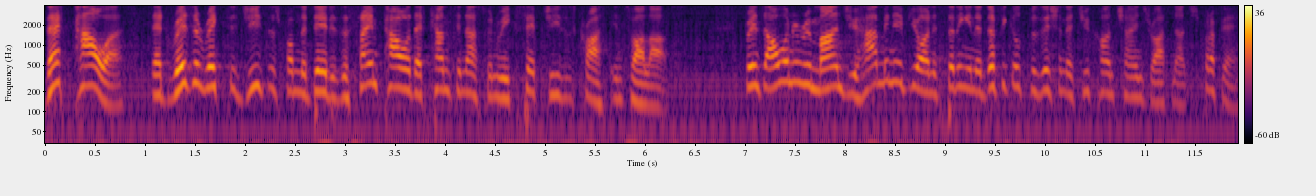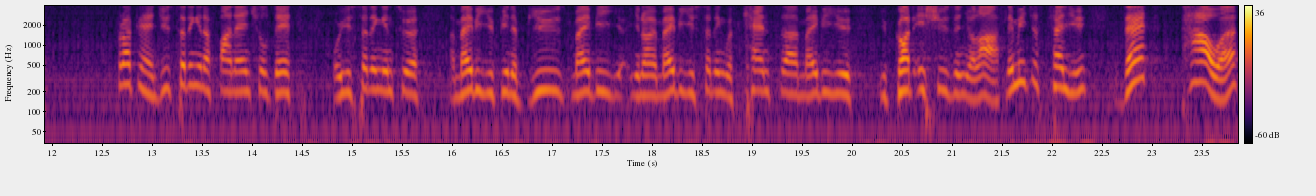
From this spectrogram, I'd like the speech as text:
That power that resurrected Jesus from the dead is the same power that comes in us when we accept Jesus Christ into our lives. Friends, I want to remind you how many of you are sitting in a difficult position that you can't change right now? Just put up your hand. Put up your hand. You're sitting in a financial debt, or you're sitting into a, a maybe you've been abused, maybe you know, maybe you're sitting with cancer, maybe you, you've got issues in your life. Let me just tell you that power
